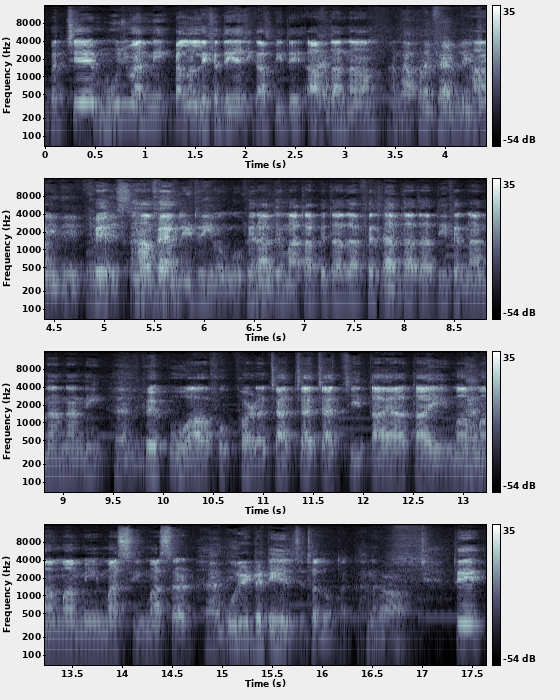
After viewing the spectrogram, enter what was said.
ਬੱਚੇ ਮੂੰਹ ਜ਼ਬਾਨੀ ਪਹਿਲਾਂ ਲਿਖਦੇ ਆ ਜੀ ਕਾਪੀ ਤੇ ਆਪਦਾ ਨਾਮ ਹਨਾ? ਆਪਣੇ ਫੈਮਿਲੀ ਟ੍ਰੀ ਦੀ ਪੂਰੀ ਹਾਂ ਫੈਮਿਲੀ ਟਰੀ ਵਾਂਗੂ ਫਿਰ ਆਪਦੇ ਮਾਤਾ ਪਿਤਾ ਦਾ ਫਿਰ ਦਾਦਾ ਦਾਦੀ ਫਿਰ ਨਾਨਾ ਨਾਨੀ। ਫਿਰ ਭੂਆ ਫੁੱਫੜ ਚਾਚਾ ਚਾਚੀ ਤਾਇਆ ਤਾਈ ਮਾਮਾ ਮਾਮੀ ਮਾਸੀ ਮਾਸੜ। ਪੂਰੀ ਡਿਟੇਲ ਚ ਥੱਲੋਂ ਤੱਕ ਹਨਾ? ਤੇ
